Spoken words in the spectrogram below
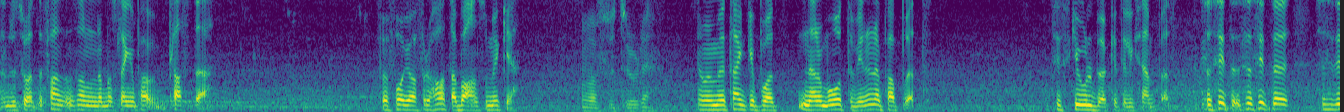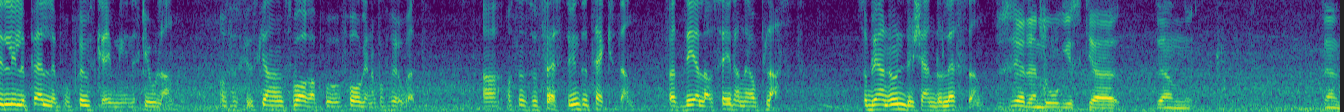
När du såg att det fanns en sån där man slänger plast där. Jag fråga varför du hatar barn så mycket? Varför tror du det? Ja, men med tanke på att när de återvinner det pappret, till skolböcker till exempel, så sitter, så sitter, så sitter lille Pelle på provskrivningen i skolan. Och så ska, han svara på frågorna på provet. Ja, och sen så fäster ju inte texten, för att delar av sidan är av plast. Så blir han underkänd och ledsen. Du ser den logiska, den, den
